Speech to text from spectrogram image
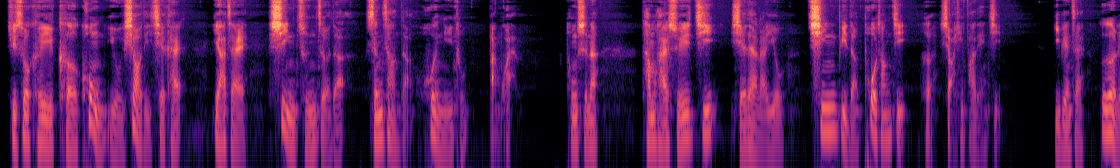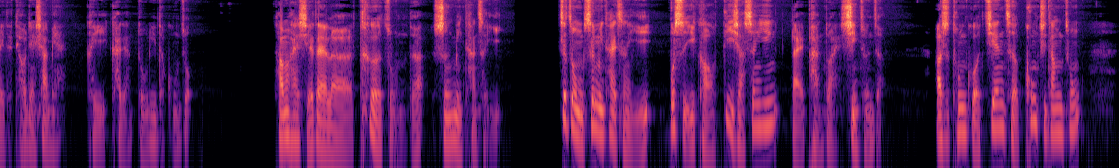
据说可以可控有效地切开压在幸存者的身上的混凝土板块，同时呢，他们还随机携带了有轻臂的破障剂和小型发电机，以便在恶劣的条件下面可以开展独立的工作。他们还携带了特种的生命探测仪。这种生命探测仪不是依靠地下声音来判断幸存者，而是通过监测空气当中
